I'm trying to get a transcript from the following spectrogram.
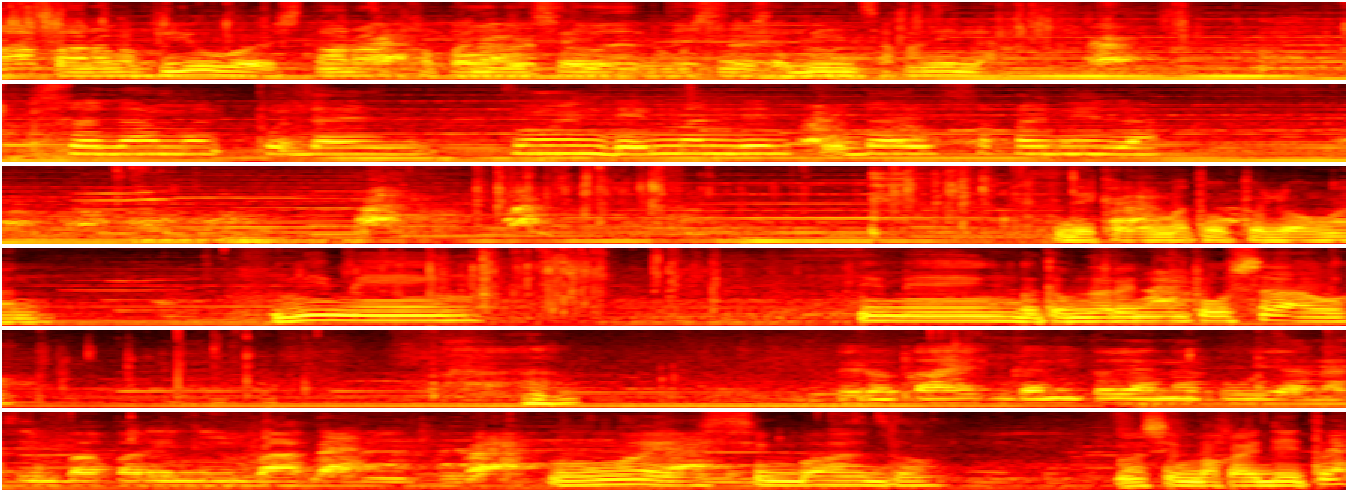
Sa mga viewers na parang makakapanood sa inyo, overstood anong gusto mong sabihin sa kanila? Salamat po dahil kung hindi man din po dahil sa kanila, Hindi kayo matutulungan. Miming. Miming, gutom na rin yung pusa, oh. Pero kahit ganito yan na kuya, nasimba pa rin yung bata dito. Oo nga eh, simbahan to. Masimba kayo dito?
